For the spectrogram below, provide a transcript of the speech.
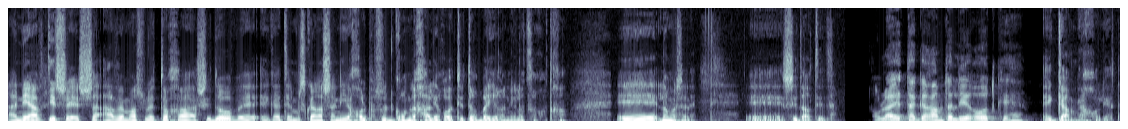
אני אהבתי ששעה ומשהו לתוך השידור והגעתי למסקנה שאני יכול פשוט לגרום לך לראות יותר בהיר אני לא צריך אותך. אה, לא משנה. אה, סידרתי את זה אולי אתה גרמת להיראות כהה. אה, גם יכול להיות.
